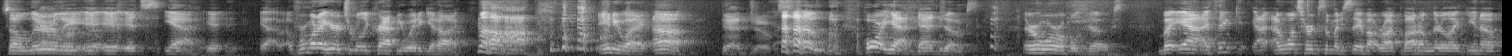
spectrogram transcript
So literally, yeah, it, it, it's yeah, it, yeah. From what I hear, it's a really crappy way to get high. anyway, uh, dad jokes. hor- yeah, dad jokes. They're horrible jokes. But yeah, I think I, I once heard somebody say about rock bottom. They're like, you know,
